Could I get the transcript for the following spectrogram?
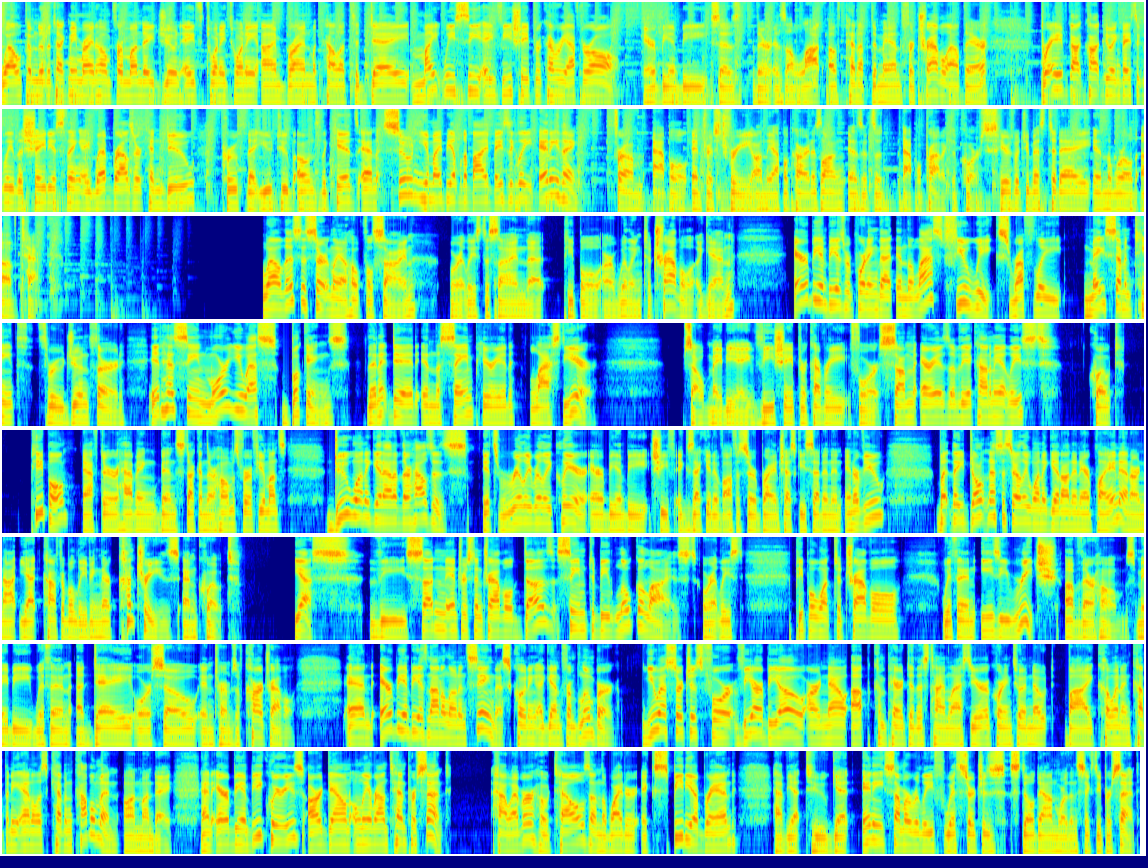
Welcome to the Techmeme Ride Home for Monday, June 8th, 2020. I'm Brian McCullough. Today, might we see a V shaped recovery after all? Airbnb says there is a lot of pent up demand for travel out there. Brave got caught doing basically the shadiest thing a web browser can do, proof that YouTube owns the kids, and soon you might be able to buy basically anything from Apple interest free on the Apple Card, as long as it's an Apple product, of course. Here's what you missed today in the world of tech. Well, this is certainly a hopeful sign, or at least a sign that people are willing to travel again. Airbnb is reporting that in the last few weeks, roughly May 17th through June 3rd, it has seen more US bookings than it did in the same period last year. So maybe a V shaped recovery for some areas of the economy at least. Quote, People, after having been stuck in their homes for a few months, do want to get out of their houses. It's really, really clear, Airbnb Chief Executive Officer Brian Chesky said in an interview. But they don't necessarily want to get on an airplane and are not yet comfortable leaving their countries, end quote. Yes, the sudden interest in travel does seem to be localized, or at least people want to travel within easy reach of their homes, maybe within a day or so in terms of car travel. And Airbnb is not alone in seeing this, quoting again from Bloomberg. US searches for VRBO are now up compared to this time last year, according to a note by Cowen and Company analyst Kevin Koppelman on Monday. And Airbnb queries are down only around 10%. However, hotels on the wider Expedia brand have yet to get any summer relief, with searches still down more than 60%.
